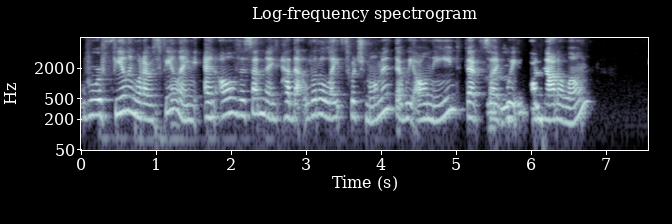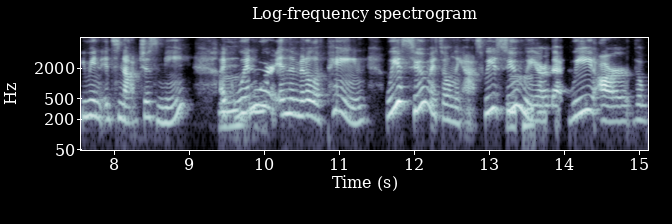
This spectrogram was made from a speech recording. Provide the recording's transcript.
who were feeling what I was feeling. And all of a sudden I had that little light switch moment that we all need. That's mm-hmm. like, wait, I'm not alone. You mean it's not just me? Like mm-hmm. when we're in the middle of pain, we assume it's only us. We assume mm-hmm. we are that we are the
